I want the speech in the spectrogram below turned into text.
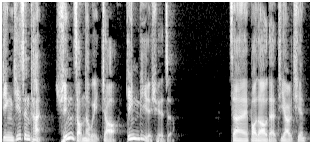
顶级侦探，寻找那位叫丁力的学者。在报道的第二天，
